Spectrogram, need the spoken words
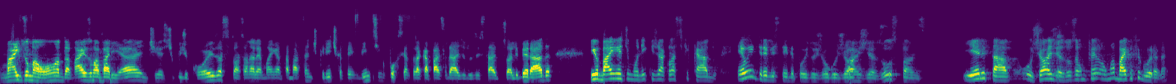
mais uma onda, mais uma variante, esse tipo de coisa. A situação na Alemanha está bastante crítica, tem 25% da capacidade dos estádios só liberada. E o Bayern de Munique já classificado. Eu entrevistei depois do jogo o Jorge Jesus, Panzi, e ele tá. O Jorge Jesus é um, uma baita figura, né?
